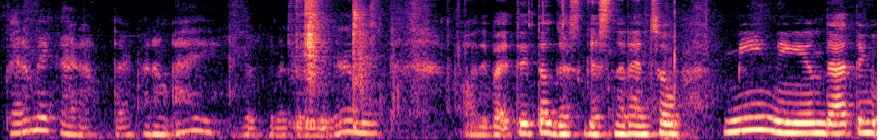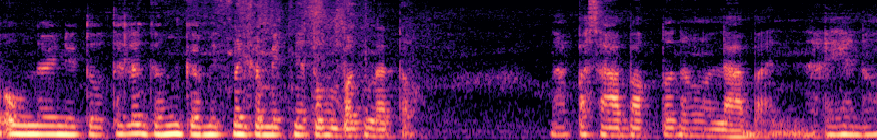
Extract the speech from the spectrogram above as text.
Pero may character. Parang, ay, tagal ko na ito ginamit. O, diba? Ito, ito, gas-gas na rin. So, meaning, yung dating owner nito, talagang gamit na gamit niya tong bag na to. Napasabak to ng laban. Ayan, o.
